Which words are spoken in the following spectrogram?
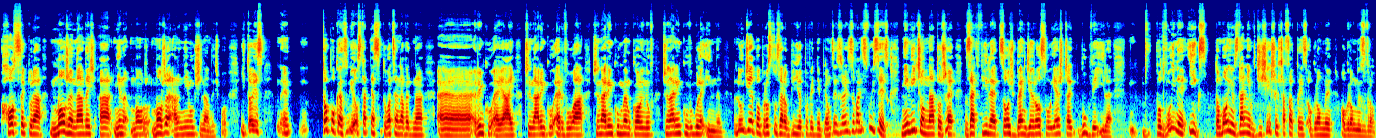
hossę, która może nadejść, a nie może, ale nie musi nadejść. I to jest e, to pokazuje ostatnia sytuacja nawet na e, rynku AI, czy na rynku RWA, czy na rynku memcoinów, czy na rynku w ogóle innym. Ludzie po prostu zarobili odpowiednie pieniądze i zrealizowali swój zysk. Nie liczą na to, że za chwilę coś będzie rosło jeszcze, Bóg wie ile. Podwójny X to moim zdaniem w dzisiejszych czasach to jest ogromny, ogromny zwrot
